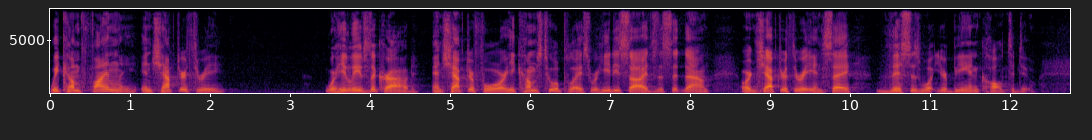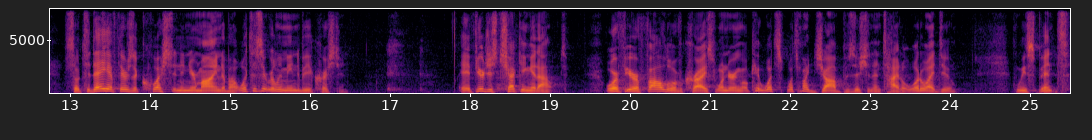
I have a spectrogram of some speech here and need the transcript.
we come finally in chapter 3 where he leaves the crowd, and chapter 4, he comes to a place where he decides to sit down, or in chapter 3, and say, This is what you're being called to do. So today, if there's a question in your mind about what does it really mean to be a Christian, if you're just checking it out, or if you're a follower of Christ wondering, okay, what's, what's my job position and title? What do I do? We've spent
